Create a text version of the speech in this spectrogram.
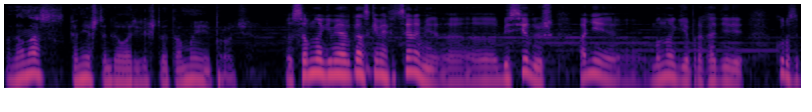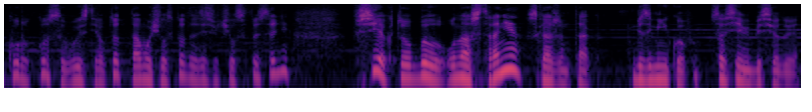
На нас, конечно, говорили, что это мы и прочее. со многими афганскими офицерами э, беседуешь, они многие проходили курсы, кур, курсы выстрел, кто-то там учился, кто-то здесь учился. То есть они, все, кто был у нас в стране, скажем так, без именников, со всеми беседуя,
